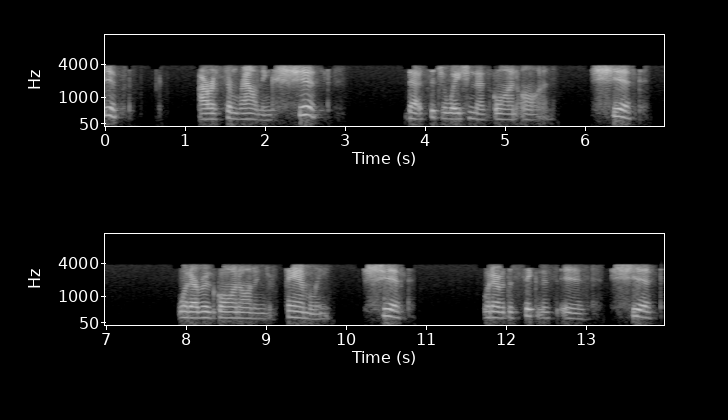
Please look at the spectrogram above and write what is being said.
shift our surroundings, shift that situation that's going on, shift whatever is going on in your family, shift whatever the sickness is, shift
